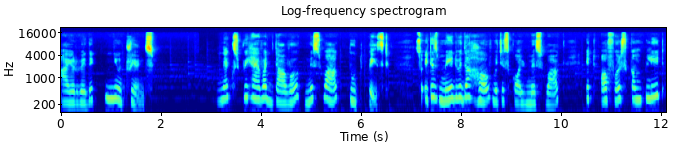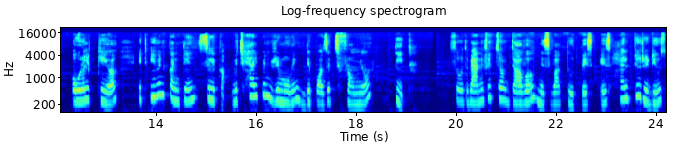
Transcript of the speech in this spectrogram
Ayurvedic nutrients. Next, we have a Dabur Miswak toothpaste. So, it is made with a herb which is called Miswak. It offers complete oral care. It even contains silica, which help in removing deposits from your teeth. So, the benefits of Dabur Miswak toothpaste is help to reduce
